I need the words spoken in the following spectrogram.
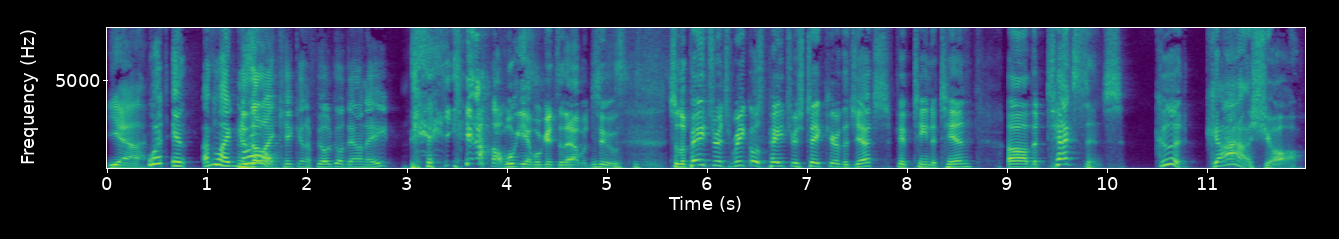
Yeah. What? And I'm like, Is that like kicking a field goal down eight? yeah, well, yeah, we'll get to that one too. so the Patriots, Rico's Patriots take care of the Jets, fifteen to ten. Uh, the Texans, good gosh, y'all,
